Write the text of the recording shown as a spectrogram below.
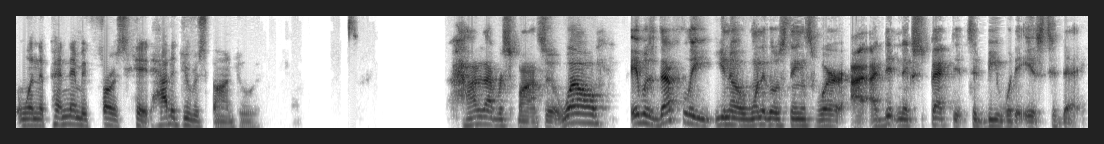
when the pandemic first hit, how did you respond to it? How did I respond to it? Well, it was definitely you know one of those things where I, I, didn't expect it to be what it is today.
